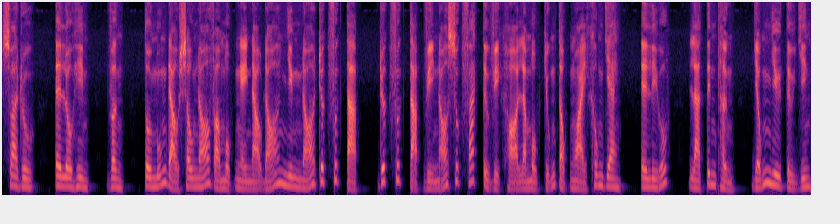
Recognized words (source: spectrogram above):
Soaru, Elohim, vâng, tôi muốn đào sâu nó vào một ngày nào đó nhưng nó rất phức tạp, rất phức tạp vì nó xuất phát từ việc họ là một chủng tộc ngoài không gian, Eliot, là tinh thần, giống như từ diên,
